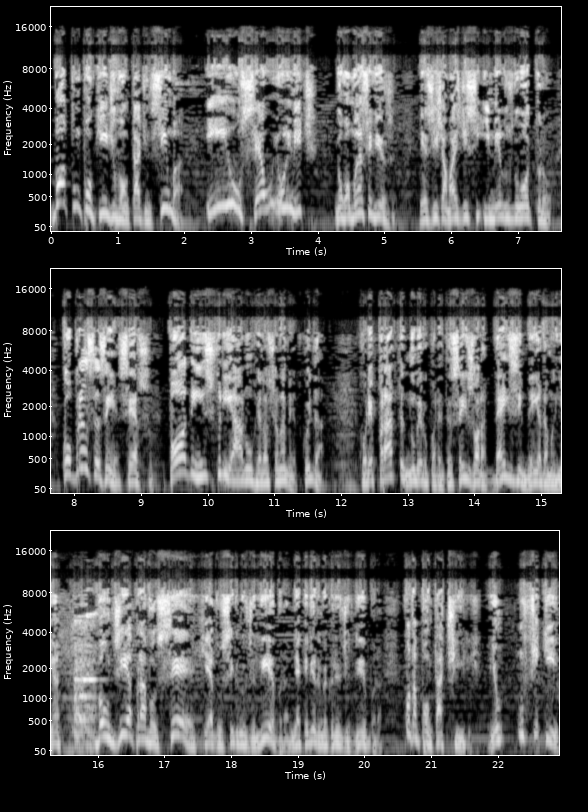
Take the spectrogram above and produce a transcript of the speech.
Bota um pouquinho de vontade em cima e o céu é o limite. No romance, Virgem, exija mais de si e menos do outro. Cobranças em excesso podem esfriar um relacionamento. Cuidado. Core Prata, número 46, hora 10 e meia da manhã. Bom dia para você que é do signo de Libra, minha querida, meu querido de Libra. Quando apontar, tire, viu? Não fique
